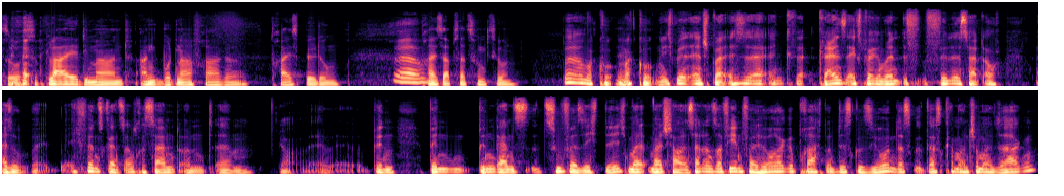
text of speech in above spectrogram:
So Supply, Demand, Angebot, Nachfrage, Preisbildung, ja. Preisabsatzfunktion. Ja, mal gucken, ja. mal gucken. Ich bin entspannt. Es ist ein kleines Experiment. Ich finde, es hat auch, also ich finde es ganz interessant und ähm, ja, bin, bin, bin ganz zuversichtlich. Mal, mal schauen. Es hat uns auf jeden Fall Hörer gebracht und Diskussionen. Das, das kann man schon mal sagen.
